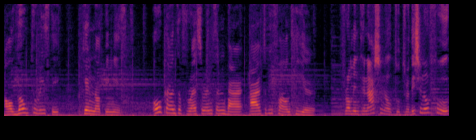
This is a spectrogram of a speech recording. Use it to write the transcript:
although touristic, cannot be missed. All kinds of restaurants and bars are to be found here. From international to traditional food,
